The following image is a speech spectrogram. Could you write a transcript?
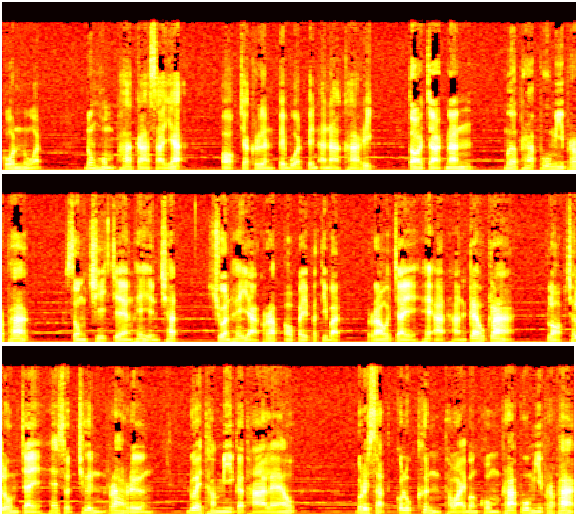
โกนหนวด นุ่งห่มผ้ากาสายะ ออกจากเรือนไปบวชเป็นอนาคาริก ต่อจากนั้น เมื่อพระผู้มีพระภาค ทรงชี้แจงให้เห็นชัด ชวนให้อยากรับเอาไปปฏิบัติ เร้าใจให้อาจหารแกล้วกล้า ปลอบฉโลมใจให้สดชื่นร่าเริง ด้วยธรรมมีกถาแล้ว บริษัทก็ลุกขึ้นถวายบังคมพระผู้มีพระภาค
